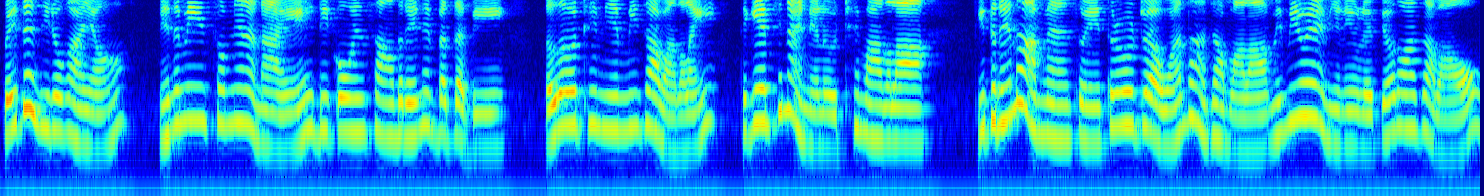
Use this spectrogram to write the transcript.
ပရိသတ်ကြီးတို့ကရော မင်းသမီးဆုံးမျက်နှာရဲ့ဒီကိုဝင်ဆောင်တဲ့နဲ့ပတ်သက်ပြီးဘဘယ်လိုထင်မြင်မိကြပါသလဲတကယ်ဖြစ်နိုင်တယ်လို့ထင်ပါသလားဒီသတင်းသာအမှန်ဆိုရင်သူတို့အတွက်ဝမ်းသာကြမှာလားမိမိတို့ရဲ့အမြင်လေးကိုလည်းပြောသွားကြပါဦး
